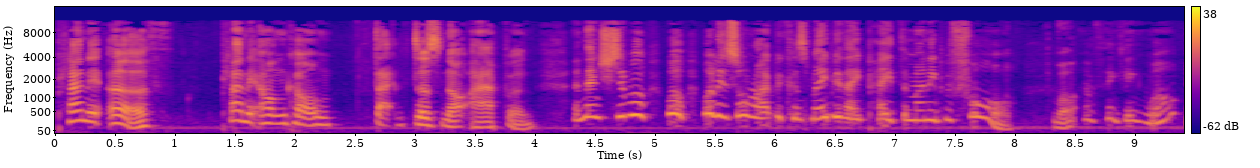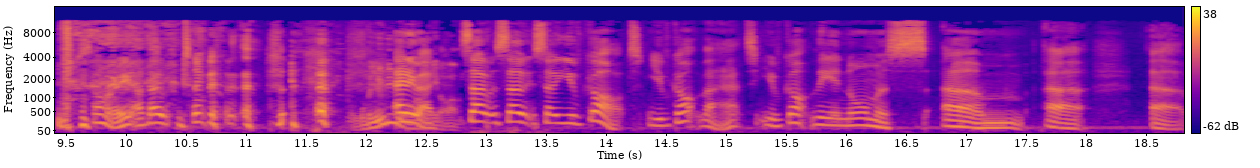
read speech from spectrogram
planet Earth, planet Hong Kong. That does not happen. And then she said, "Well, well, well, it's all right because maybe they paid the money before." What? I'm thinking, what? Sorry, I don't. anyway, so so so you've got you've got that. You've got the enormous um, uh, uh,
